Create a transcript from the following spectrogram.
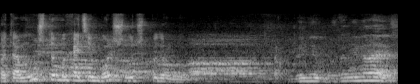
Потому что мы хотим больше, лучше по-другому. Да нет, просто не нравится.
